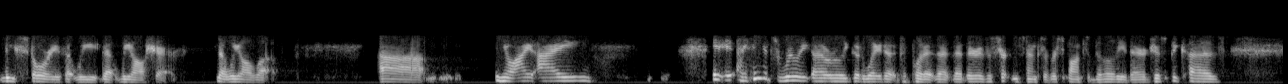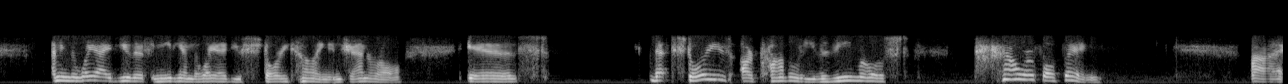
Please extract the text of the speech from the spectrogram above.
these stories that we that we all share, that we all love. Um, you know, I I it, I think it's really a really good way to, to put it that, that there is a certain sense of responsibility there, just because. I mean, the way I view this medium, the way I view storytelling in general, is that stories are probably the most powerful thing uh,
